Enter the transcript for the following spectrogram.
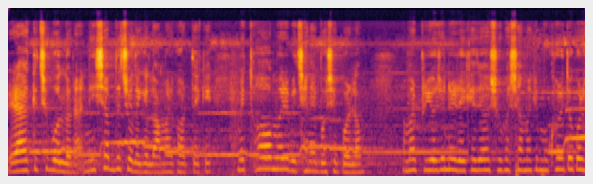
রা কিছু বলল না, নিঃশব্দে চলে গেল আমার ঘর থেকে। আমি থ মেরে বিছানায় বসে পড়লাম। আমার প্রিয়জনের রেখে যাওয়া সুভাষ আমাকে মুখরিত করে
